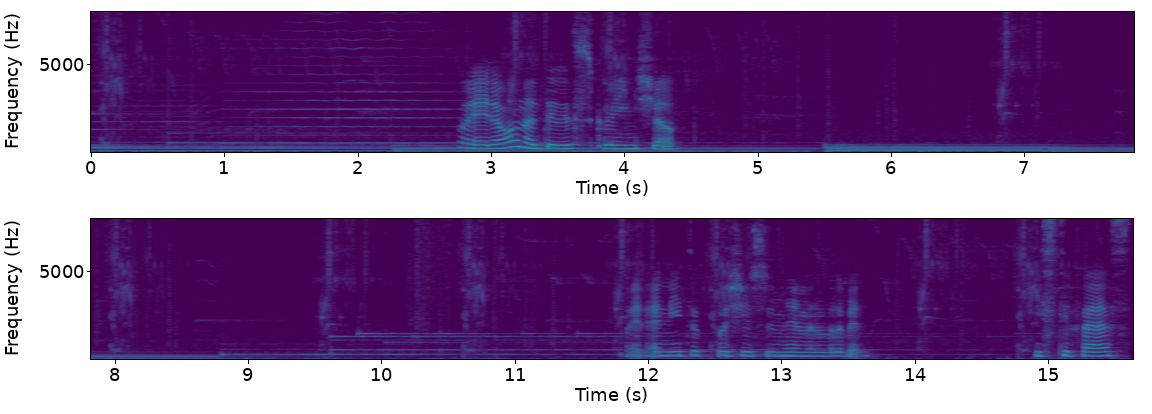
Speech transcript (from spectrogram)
Wait, I want to do a screenshot. Wait, I need to position him a little bit. He's too fast.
